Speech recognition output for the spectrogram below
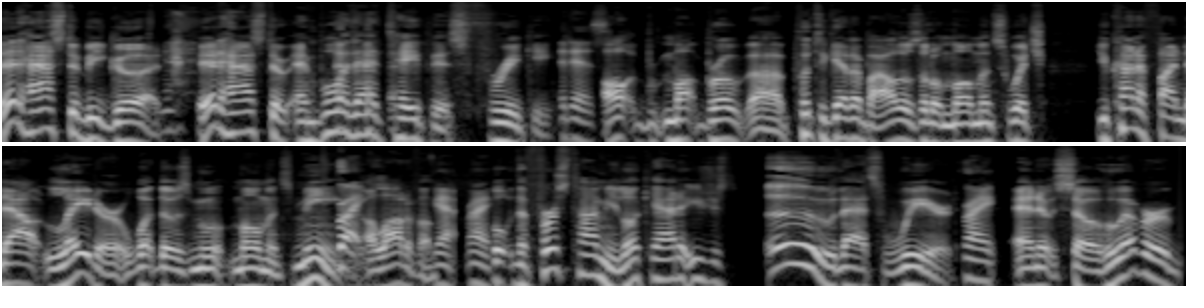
that has to be good. It has to. And boy, that tape is freaky. It is. all bro, uh, put together by all those little moments, which you kind of find out later what those mo- moments mean. Right. A lot of them. Yeah, right. But the first time you look at it, you just, ooh, that's weird. Right. And it, so whoever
